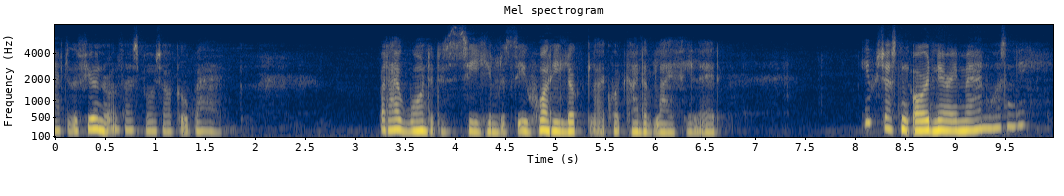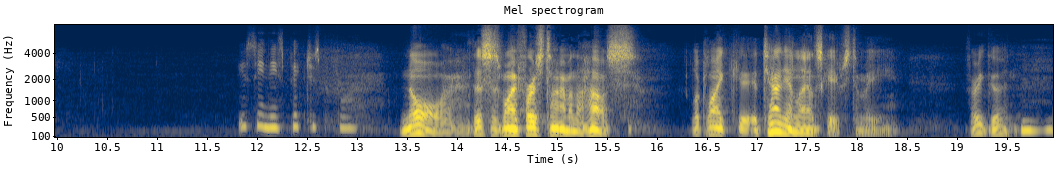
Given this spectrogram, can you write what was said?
After the funerals, I suppose I'll go back. But I wanted to see him, to see what he looked like, what kind of life he led. He was just an ordinary man, wasn't he? You seen these pictures before? No, uh, this is my first time in the house. Look like uh, Italian landscapes to me. Very good. Mm-hmm.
